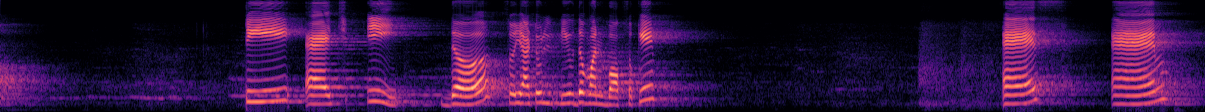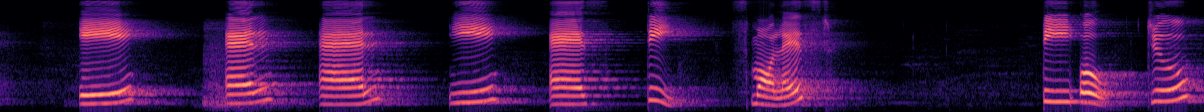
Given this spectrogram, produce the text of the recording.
T H E. The so you have to leave the one box okay? S M A L L E S T. Smallest T O to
